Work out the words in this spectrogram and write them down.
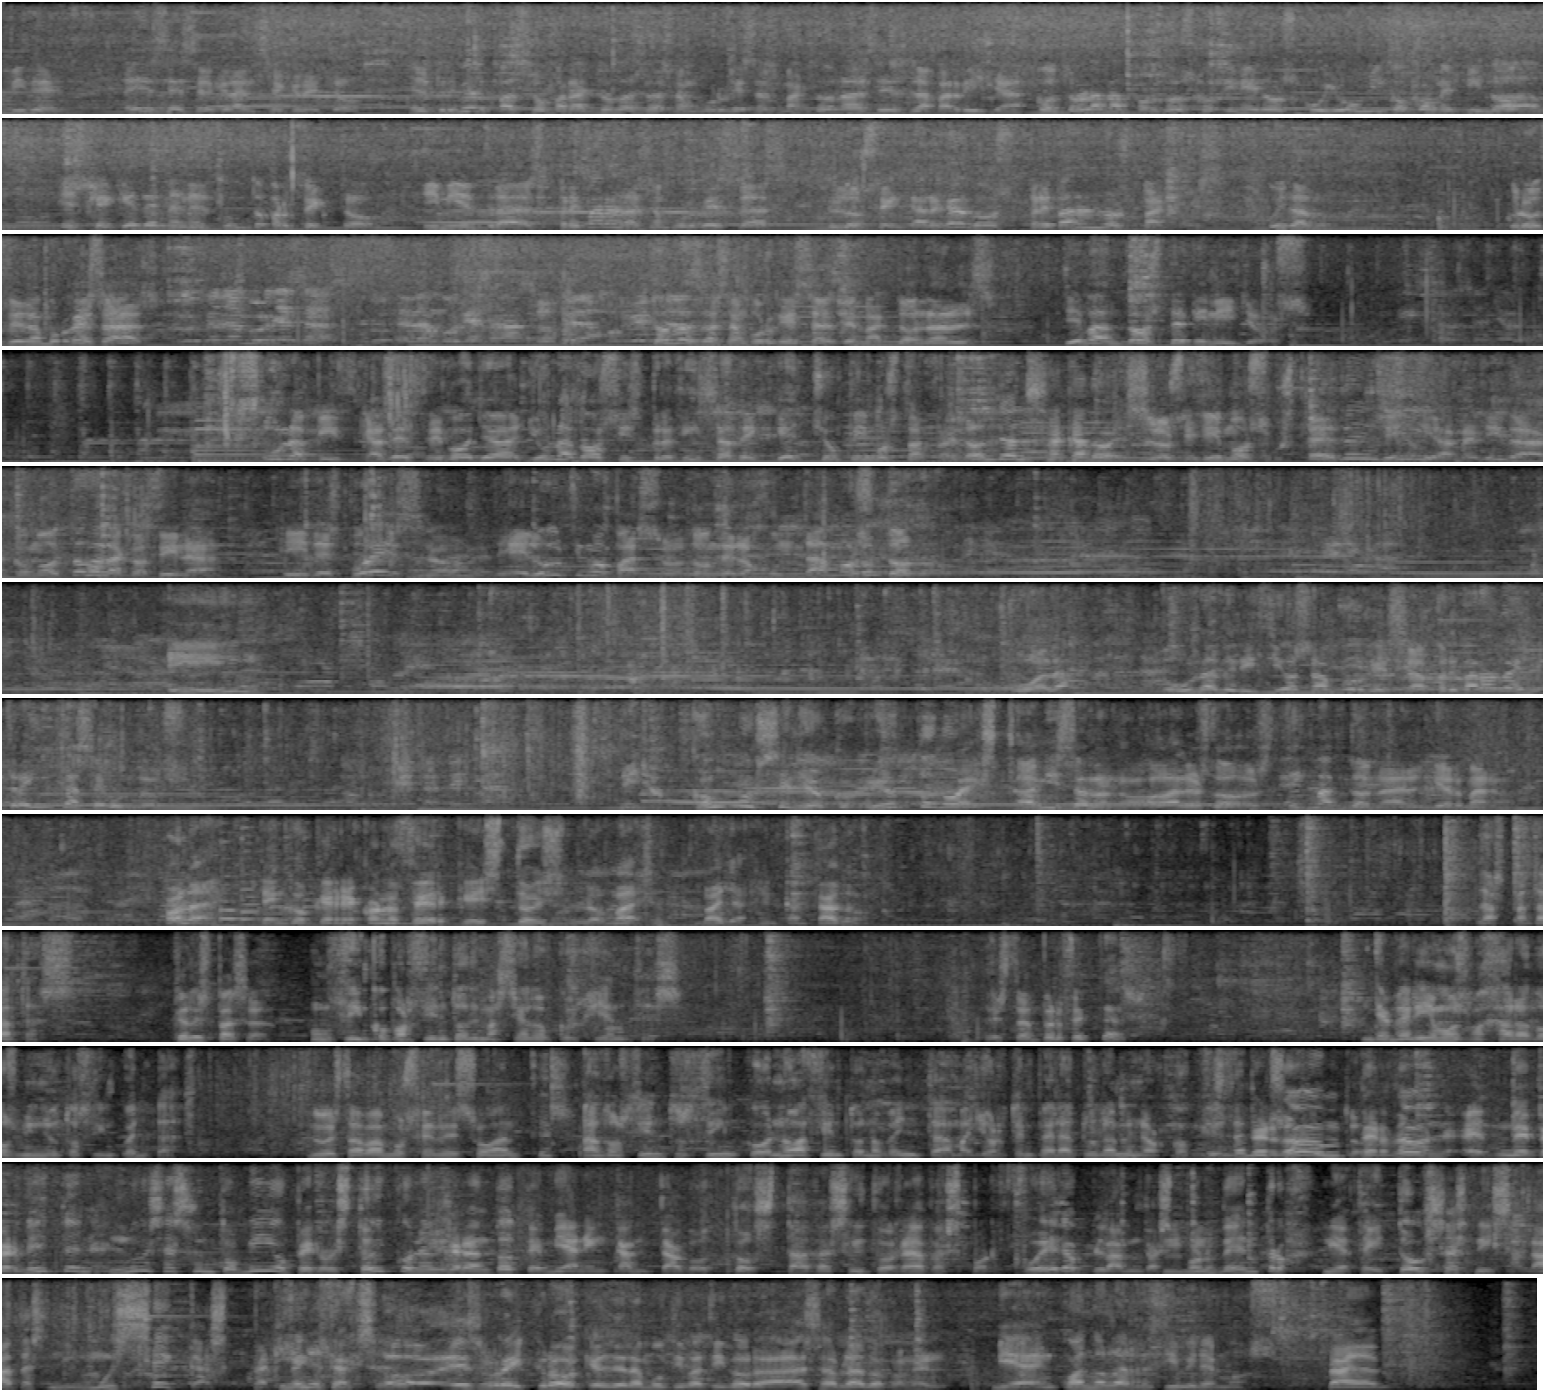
Rapidez. Ese es el gran secreto. El primer paso para todas las hamburguesas McDonald's es la parrilla, controlada por dos cocineros cuyo único cometido es que queden en el punto perfecto. Y mientras preparan las hamburguesas, los encargados preparan los panes. Cuidado. Cruce de hamburguesas. Cruce de hamburguesas, cruce de hamburguesas, cruce de hamburguesas. Todas las hamburguesas de McDonald's llevan dos pepinillos. Una pizca de cebolla y una dosis precisa de ketchup y mostaza. ¿De dónde han sacado eso? ¿Los hicimos? ¿Ustedes? Sí, a medida, como toda la cocina. Y después, No el último paso, donde lo juntamos todo. Y... ¡Voilà! Una deliciosa hamburguesa preparada en 30 segundos. Pero, ¿cómo se le ocurrió todo esto? A mí solo no, a los dos. Dick McDonald, mi hermano. Hola, tengo que reconocer que esto es lo más... Vaya, encantado. Las patatas. ¿Qué les pasa? Un 5% demasiado crujientes. Están perfectas. Deberíamos bajar a 2 minutos 50. ¿No estábamos en eso antes? A 205, no a 190. Mayor temperatura, menor cocción. Perdón, perdón, eh, ¿me permiten? No es asunto mío, pero estoy con el grandote. Me han encantado. Tostadas y doradas por fuera, blandas por dentro, ni aceitosas, ni saladas, ni muy secas. ¿Quién es Perfectas. ese? Oh, es Ray Kroc, el de la multibatidora. Has hablado con él. Bien, ¿cuándo las recibiremos? Eh,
